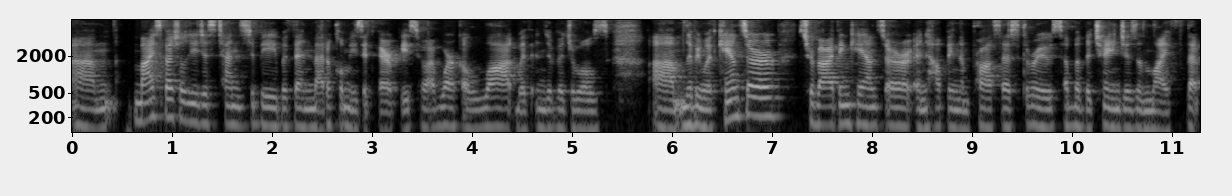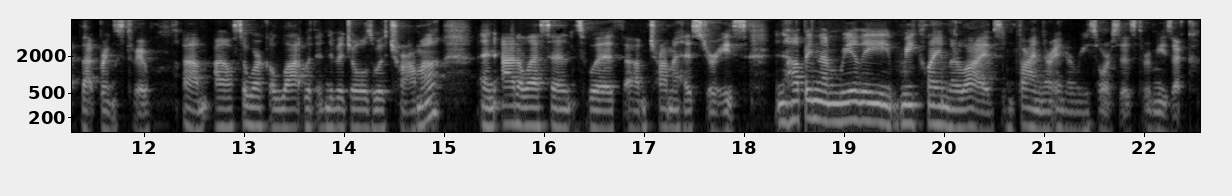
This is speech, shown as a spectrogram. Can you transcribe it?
Um, my specialty just tends to be within medical music therapy. So I work a lot with individuals um, living with cancer, surviving cancer, and helping them process through some of the changes in life that that brings through. Um, I also work a lot with individuals with trauma and adolescents with um, trauma histories and helping them really reclaim their lives and find their inner resources through music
